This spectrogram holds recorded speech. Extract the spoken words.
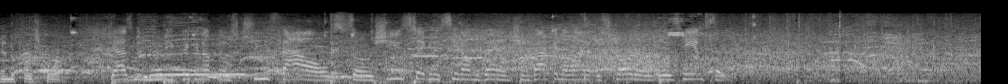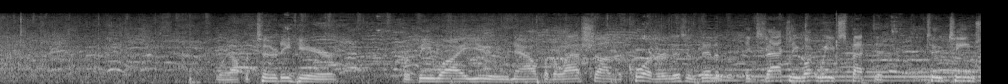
in the first quarter. Jasmine Moody picking up those two fouls, so she's taking a seat on the bench, and back in the lineup, the starter is Hamson. Boy, opportunity here for BYU now for the last shot of the quarter. This has been exactly what we expected. Two teams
